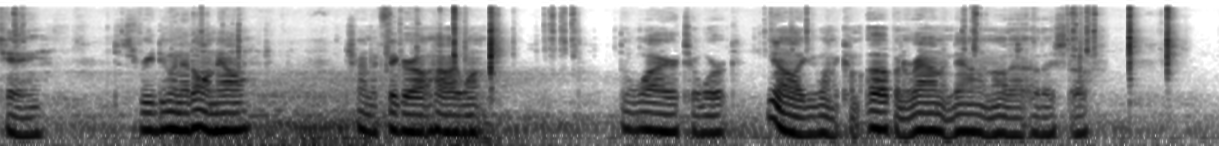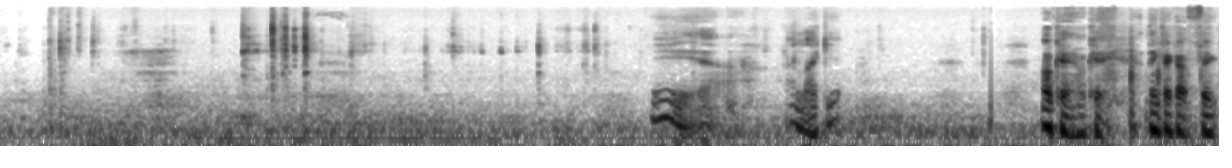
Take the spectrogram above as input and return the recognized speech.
Okay, just redoing it all now. Trying to figure out how I want the wire to work. You know, like you want to come up and around and down and all that other stuff. Yeah, I like it. Okay, okay. I think I got fig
